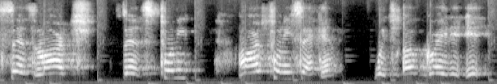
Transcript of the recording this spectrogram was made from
Since March, since 20, March 22nd, which upgraded it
